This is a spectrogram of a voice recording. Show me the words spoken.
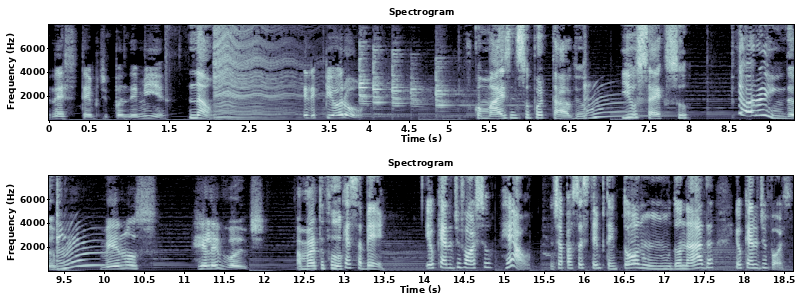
nesse tempo de pandemia? Não. Ele piorou. Ficou mais insuportável e o sexo pior ainda, menos relevante. A Marta falou: Quer saber? Eu quero divórcio real. Já passou esse tempo, tentou, não mudou nada. Eu quero divórcio.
